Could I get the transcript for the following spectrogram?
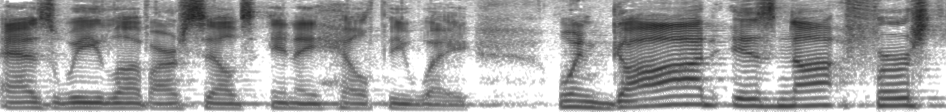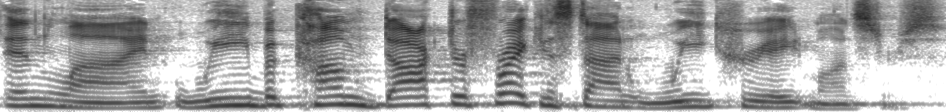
as we love ourselves in a healthy way. When God is not first in line, we become Dr. Frankenstein. We create monsters.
